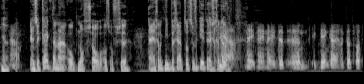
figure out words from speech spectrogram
Ja. ja. En ze kijkt daarna ook nog zo alsof ze eigenlijk niet begrijpt wat ze verkeerd heeft gedaan. Ja, nee, nee, nee. Dat, uh, ik denk eigenlijk dat wat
